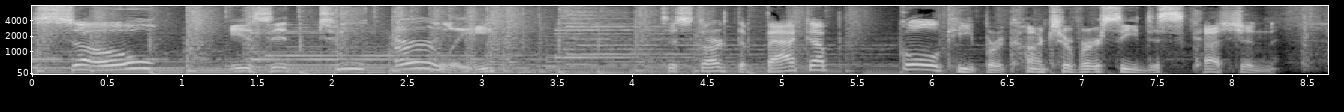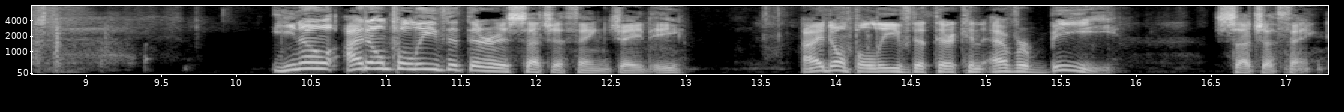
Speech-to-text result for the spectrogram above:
So, is it too early to start the backup goalkeeper controversy discussion? You know, I don't believe that there is such a thing, JD. I don't believe that there can ever be such a thing.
